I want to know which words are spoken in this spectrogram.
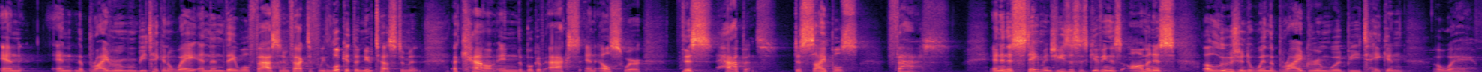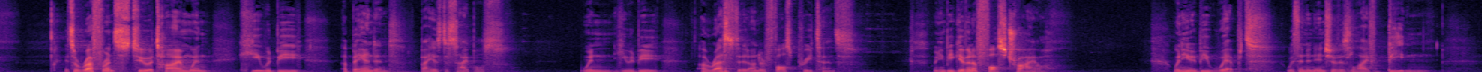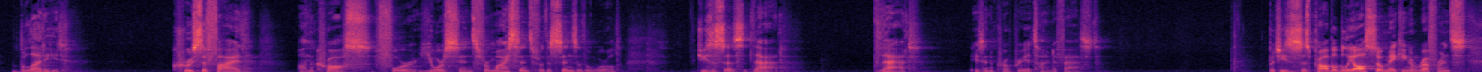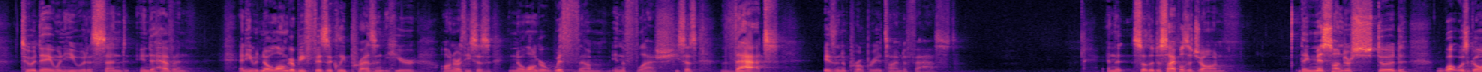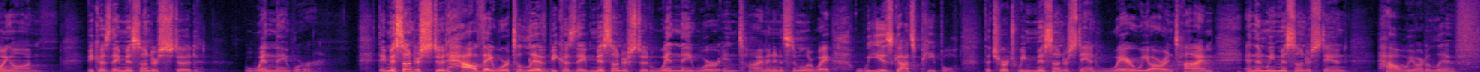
and and the bridegroom will be taken away, and then they will fast. And in fact, if we look at the New Testament account in the book of Acts and elsewhere, this happens. Disciples fast. And in this statement, Jesus is giving this ominous allusion to when the bridegroom would be taken away. It's a reference to a time when he would be abandoned by his disciples, when he would be arrested under false pretense, when he'd be given a false trial, when he would be whipped within an inch of his life, beaten, bloodied, crucified on the cross for your sins, for my sins, for the sins of the world. Jesus says that, that is an appropriate time to fast. But Jesus is probably also making a reference to a day when he would ascend into heaven and he would no longer be physically present here on earth. He says, no longer with them in the flesh. He says, that is an appropriate time to fast. And the, so the disciples of John, they misunderstood what was going on because they misunderstood when they were. They misunderstood how they were to live because they misunderstood when they were in time. And in a similar way, we as God's people, the church, we misunderstand where we are in time, and then we misunderstand how we are to live.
